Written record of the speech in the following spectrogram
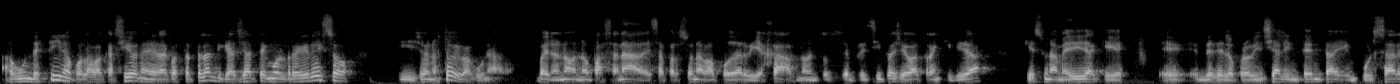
a un destino por las vacaciones de la costa atlántica, ya tengo el regreso y yo no estoy vacunado? Bueno, no, no pasa nada, esa persona va a poder viajar, ¿no? Entonces, en principio, llevar tranquilidad que es una medida que eh, desde lo provincial intenta impulsar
